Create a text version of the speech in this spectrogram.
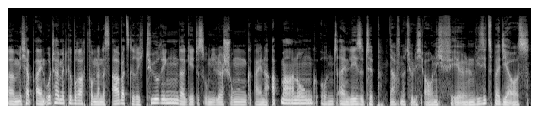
Ähm, ich habe ein Urteil mitgebracht vom Landesarbeitsgericht Thüringen, da geht es um die Löschung einer Abmahnung und ein Lesetipp darf natürlich auch nicht fehlen. Wie sieht's bei dir aus?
